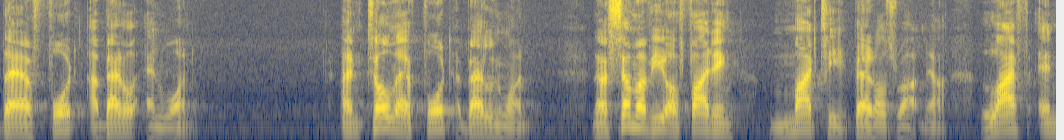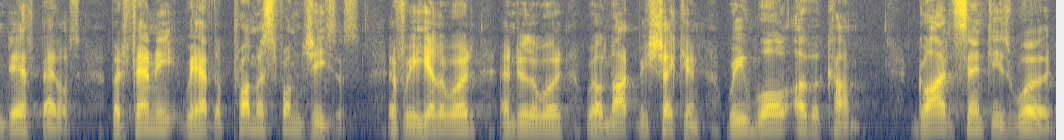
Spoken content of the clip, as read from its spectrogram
they have fought a battle and won. Until they have fought a battle and won. Now, some of you are fighting mighty battles right now, life and death battles. But, family, we have the promise from Jesus. If we hear the word and do the word, we'll not be shaken. We will overcome. God sent his word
